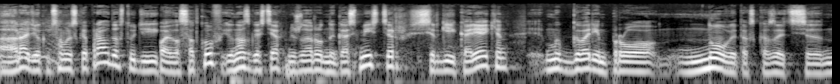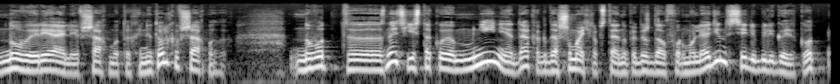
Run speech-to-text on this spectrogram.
А, радио «Комсомольская правда» в студии Павел Садков. И у нас в гостях международный гроссмейстер Сергей Корякин. Мы говорим про новые, так сказать, новые реалии в шахматах и не только в шахматах. Но вот, э, знаете, есть такое мнение, да, когда Шумахер постоянно побеждал в Формуле 1, все любили говорить, вот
